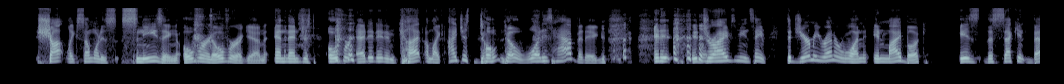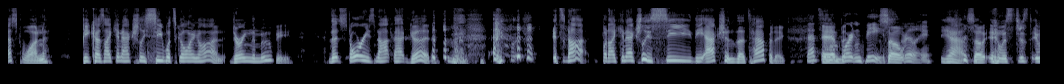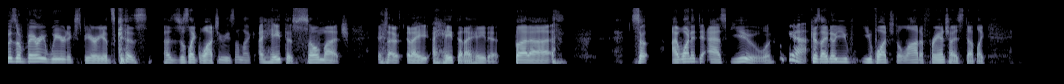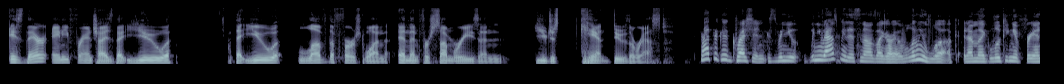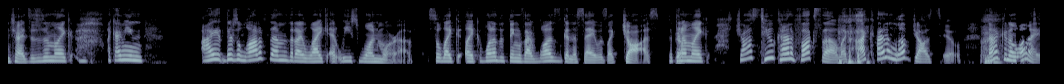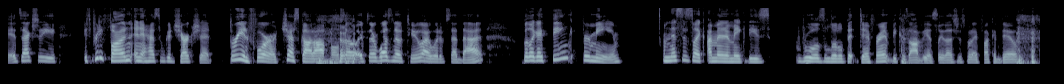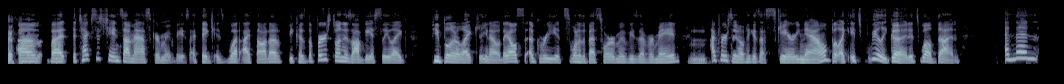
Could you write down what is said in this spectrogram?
shot like someone is sneezing over and over again and then just over edited and cut. I'm like, I just don't know what is happening. And it it drives me insane. The Jeremy Renner one in my book is the second best one because I can actually see what's going on during the movie. The story's not that good. it's not, but I can actually see the action that's happening. That's an important piece. so- really. Yeah, so it was just it was a very weird experience because I was just like watching these. I'm like, I hate this so much, and I and I I hate that I hate it. But uh, so I wanted to ask you Yeah. because I know you've you've watched a lot of franchise stuff. Like, is there any franchise that you that you love the first one and then for some reason you just can't do the rest? That's a good question because when you when you asked me this and I was like, all right, well, let me look, and I'm like looking at franchises, and I'm like, like I mean, I there's a lot of them that I like at least one more of. So like like one of the things I was gonna say was like Jaws, but then Yeah. I'm like, Jaws 2 kind of fucks though. Like I kind of love Jaws 2. Not gonna lie. It's actually it's pretty fun and it has some good shark shit. Three and four are just god awful. So if there was no two, I would have said that. But like I think for me, and this is like I'm gonna make these rules a little bit different because obviously that's just what I fucking do. Um, but the Texas Chainsaw Massacre movies, I think, is what I thought of because the first one is obviously like people are like, you know, they all agree it's one of the best horror movies ever made. Mhm. I personally don't think it's that scary now, but like it's really good. It's well done. And then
